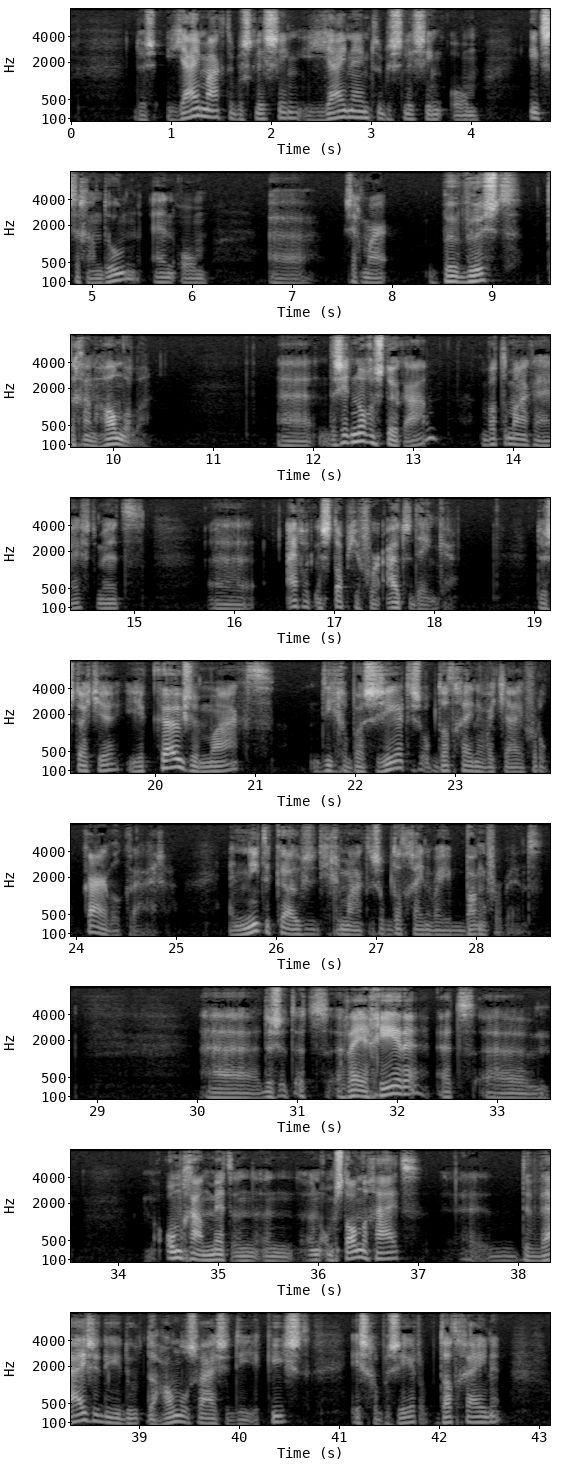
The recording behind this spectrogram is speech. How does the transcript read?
Dus jij maakt de beslissing, jij neemt de beslissing om iets te gaan doen en om uh, zeg maar bewust te gaan handelen. Uh, er zit nog een stuk aan wat te maken heeft met uh, eigenlijk een stapje vooruit denken. Dus dat je je keuze maakt die gebaseerd is op datgene wat jij voor elkaar wil krijgen. En niet de keuze die gemaakt is op datgene waar je bang voor bent. Uh, dus het, het, reageren, het omgaan met een, een, een omstandigheid, de wijze die je doet, de handelswijze die je kiest, is gebaseerd op datgene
